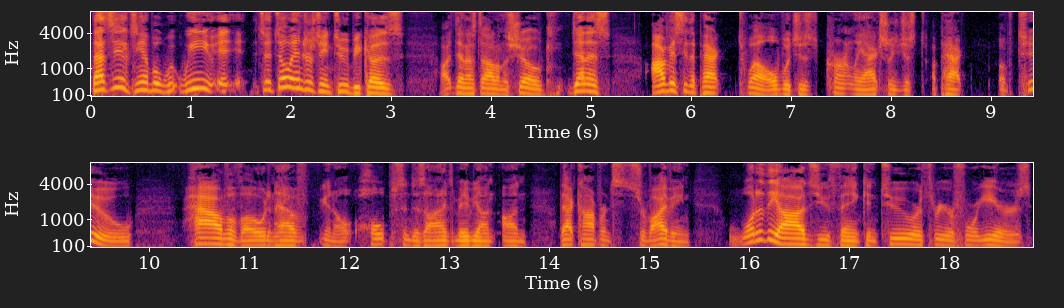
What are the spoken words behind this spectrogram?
That's the example. We, it, it's, it's, so interesting too because uh, Dennis Dodd on the show. Dennis, obviously the Pac-12, which is currently actually just a pack of two, have a vote and have you know hopes and designs maybe on on that conference surviving. What are the odds you think in two or three or four years?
